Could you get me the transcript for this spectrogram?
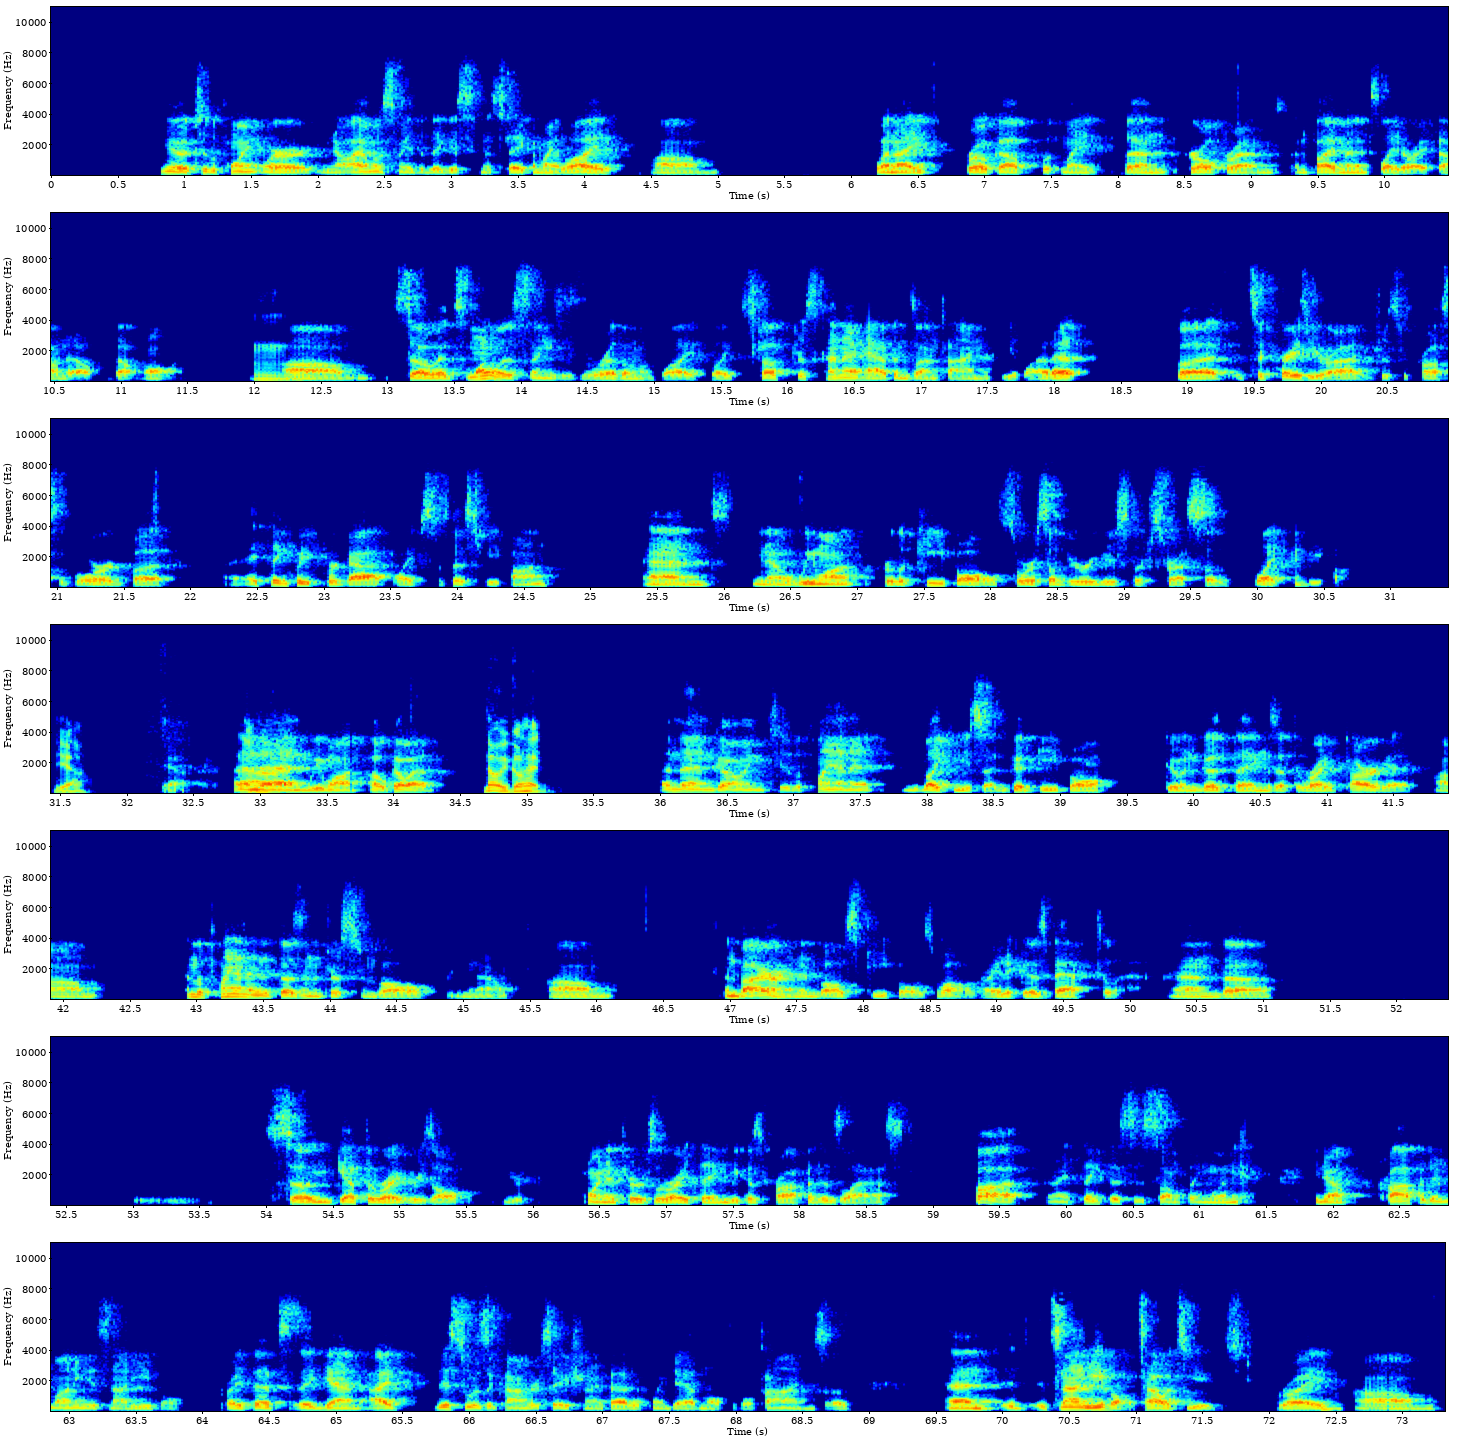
you know, to the point where, you know, I almost made the biggest mistake of my life um, when I broke up with my then girlfriend, and five minutes later I found out about Nolan. Mm. Um, so it's one of those things is the rhythm of life. Like stuff just kind of happens on time if you let it. But it's a crazy ride just across the board. But I think we forgot life's supposed to be fun. And you know, we want for the people source of to reduce their stress so life can be fun. Yeah. Yeah. And uh, then we want, oh, go ahead. No, go ahead. And then going to the planet, like you said, good people doing good things at the right target. Um, and the planet, it doesn't just involve, you know, um, environment, involves people as well, right? It goes back to that. And uh, so you get the right result. You're pointed towards the right thing because profit is last. But, and I think this is something when, you know, profit and money is not evil, right? That's again, I this was a conversation I've had with my dad multiple times of, and it, it's not evil, it's how it's used, right? Mm-hmm. Um,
